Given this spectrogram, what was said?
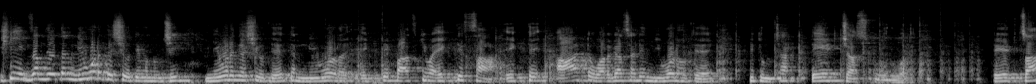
ही एक्झाम देताना निवड कशी होती मग तुमची? निवड कशी होते? तर निवड एक ते पाच किंवा एक ते सहा एक ते आठ वर्गासाठी निवड होते ती तुमच्या टेटच्या स्कोरवर टेटचा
